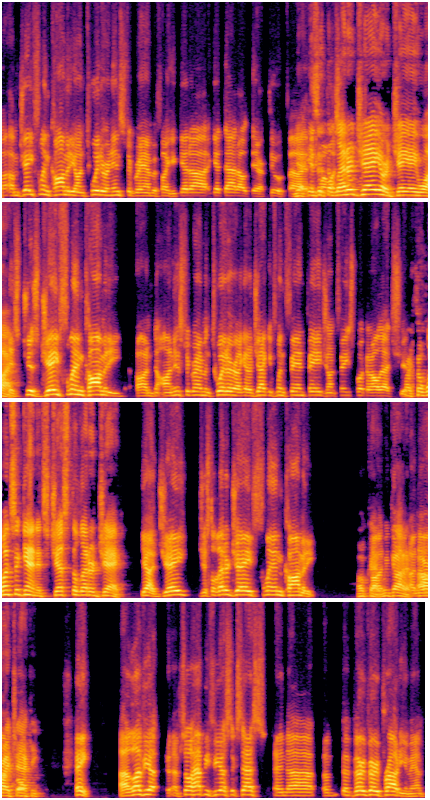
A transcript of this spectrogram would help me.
I'm Jay Flynn Comedy on Twitter and Instagram. If I could get uh get that out there too. If, uh, Yeah, is it the letter J or J A Y? It's just Jay Flynn Comedy on on Instagram and Twitter. I got a Jackie Flynn fan page on Facebook and all that shit. All right, so once again, it's just the letter J. Yeah, Jay, just the letter J, Flynn Comedy. Okay, Uh, we got it. uh, All right. Jackie. Hey, I love you. I'm so happy for your success, and uh, I'm very very proud of you, man.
